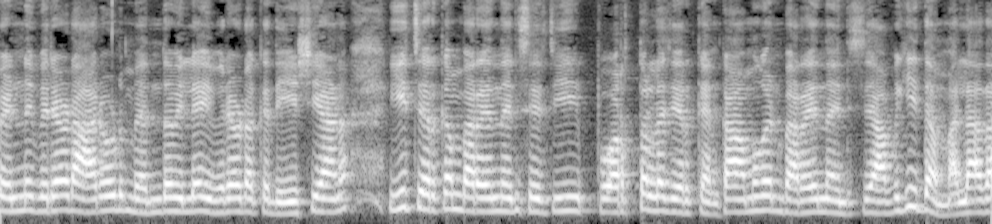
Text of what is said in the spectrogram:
പെണ്ണ് ഇവരോട് ആരോടും ബന്ധമില്ല. ഇവരോടൊക്കെ ദേഷ്യമാണ് ഈ ചെറുക്കൻ പറയുന്നതനുസരിച്ച് ഈ പുറത്തുള്ള ചെറുക്കൻ കാമുകൻ പറയുന്നതനുസരിച്ച് അവിഹിതം അല്ലാതെ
